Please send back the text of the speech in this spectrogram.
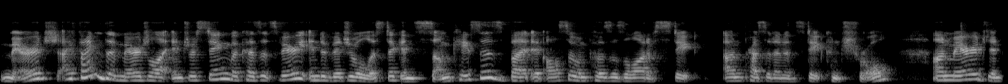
marriage. I find the marriage law interesting because it's very individualistic in some cases, but it also imposes a lot of state, unprecedented state control on marriage in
